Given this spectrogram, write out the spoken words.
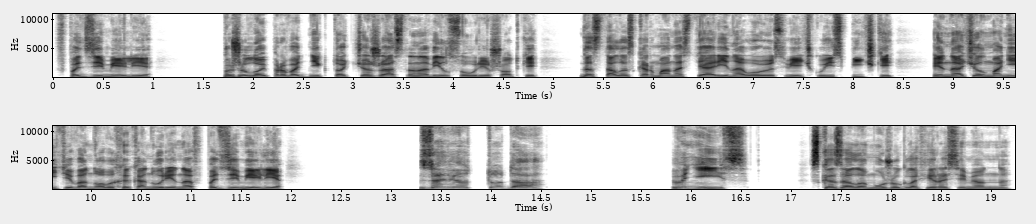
в подземелье. Пожилой проводник тотчас же остановился у решетки, достал из кармана стеариновую свечку и спички и начал манить Ивановых и Конурина в подземелье. «Зовет туда, вниз», — сказала мужу Глафира Семеновна.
